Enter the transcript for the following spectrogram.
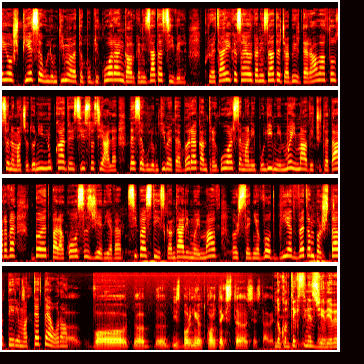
Ajo është pjesë e hulumtimeve të publikuara nga organizata Civil. Kryetari i kësaj organizate Xhabir Deralla thotë se në Maqedoni nuk ka drejtësi sociale dhe se hulumtimet e bëra kanë treguar se manipulimi më i madh i qytetarëve bëhet para kohës së zgjedhjeve. Sipas tij, skandali më i madh është se një votë blihet vetëm për shtatë deri më tetë euro. Në kontekstin e zgjedhjeve,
